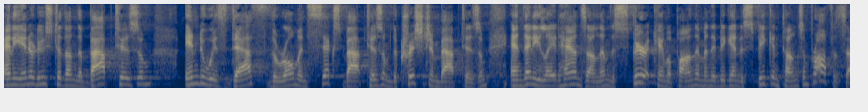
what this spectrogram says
And he introduced to them the baptism into his death, the Roman 6 baptism, the Christian baptism, and then he laid hands on them. The Spirit came upon them, and they began to speak in tongues and prophesy.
